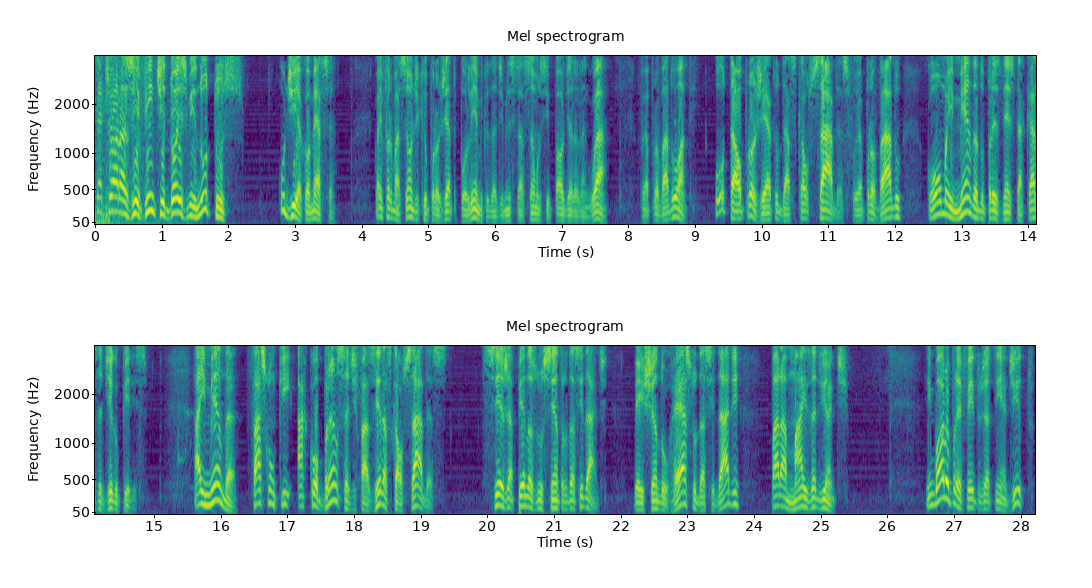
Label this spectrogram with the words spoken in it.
7 horas e 22 minutos. O dia começa com a informação de que o projeto polêmico da administração municipal de Araranguá foi aprovado ontem. O tal projeto das calçadas foi aprovado com uma emenda do presidente da casa, Diego Pires. A emenda faz com que a cobrança de fazer as calçadas seja apenas no centro da cidade, deixando o resto da cidade para mais adiante. Embora o prefeito já tenha dito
